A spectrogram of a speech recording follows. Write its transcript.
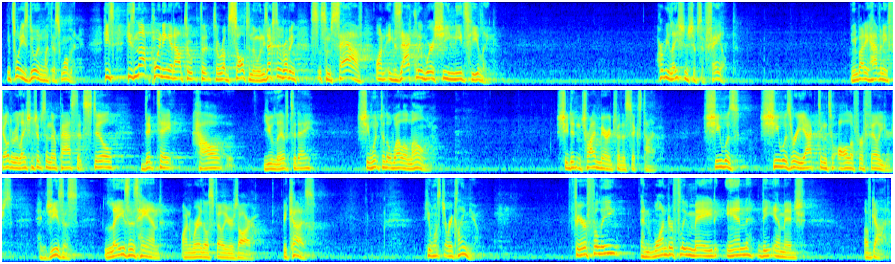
That's what he's doing with this woman. He's, he's not pointing it out to, to, to rub salt in the wound. He's actually rubbing some salve on exactly where she needs healing. Her relationships have failed. Anybody have any failed relationships in their past that still dictate how you live today? She went to the well alone. She didn't try marriage for the sixth time. She was, she was reacting to all of her failures. And Jesus lays his hand on where those failures are because he wants to reclaim you. Fearfully and wonderfully made in the image of God.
